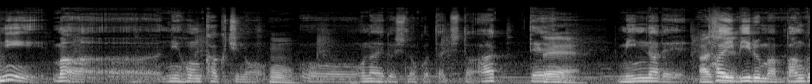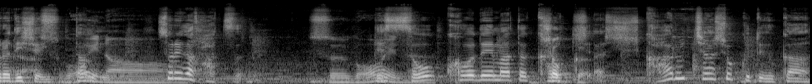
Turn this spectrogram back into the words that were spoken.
にまあ日本各地の、お同い年の子たちと会ってでみんなでタイビルマバングラディッシュへす行った。のごいなそれが初すごいでねそこでまたカルチャーカルチャーショックというか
